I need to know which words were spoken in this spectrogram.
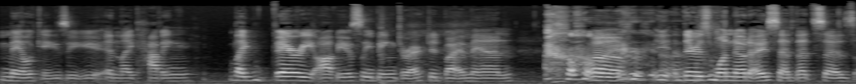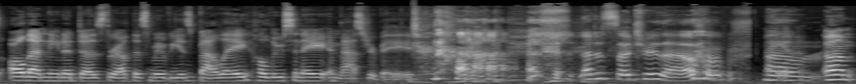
male gazy and like having like very obviously being directed by a man. Um, y- There's one note I said that says all that Nina does throughout this movie is ballet, hallucinate, and masturbate. that is so true, though. Um, Um, um,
